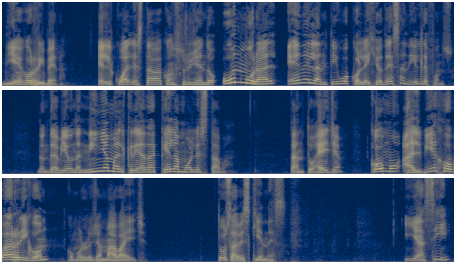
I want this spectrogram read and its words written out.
Diego Rivera, el cual estaba construyendo un mural en el antiguo colegio de San Ildefonso, donde había una niña malcriada que la molestaba, tanto a ella como al viejo barrigón, como lo llamaba ella. Tú sabes quién es. Y así,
